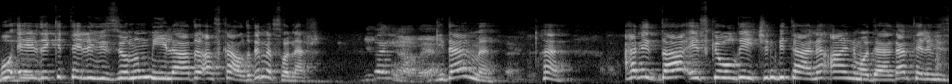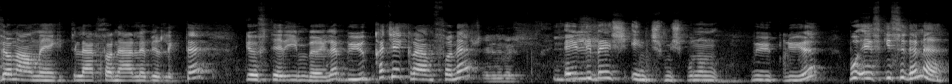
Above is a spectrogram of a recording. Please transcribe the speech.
Bu evdeki televizyonun miladı az kaldı değil mi Soner? Gider yine havaya. Gider mi? Heh. Hani daha eski olduğu için bir tane aynı modelden televizyon almaya gittiler Soner'le birlikte. Göstereyim böyle. Büyük. Kaç ekran Soner? 55. 55 inçmiş bunun büyüklüğü. Bu eskisi değil mi?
